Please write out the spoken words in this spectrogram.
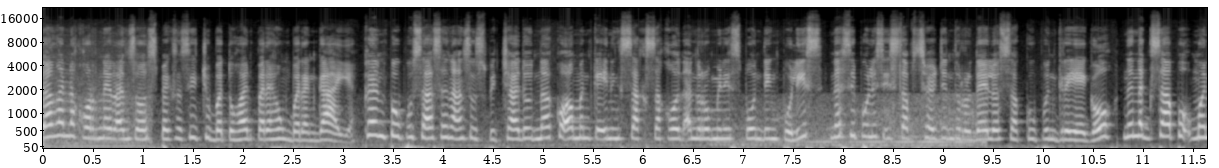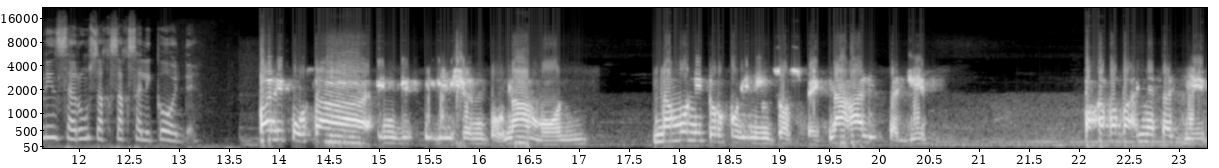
Dangan na corner ang sospek sa sitio Batuhan parehong barangay. Kan pupusasa na ang suspitsado na kuaman kaining saksakon ang ruminesponding pulis na si Police Staff Sergeant Rodelo sa Kupon Griego na nagsapo manin sarong saksak sa likod. Bali po sa investigation po namon, na-monitor po ining suspect na halit sa jeep. Pakababa niya sa jeep,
